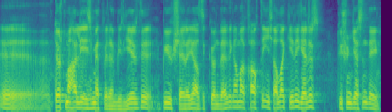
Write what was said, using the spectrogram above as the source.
E, dört mahalleye hizmet veren bir yerdi. Büyükşehir'e yazdık gönderdik ama kalktı inşallah geri gelir düşüncesindeyim.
